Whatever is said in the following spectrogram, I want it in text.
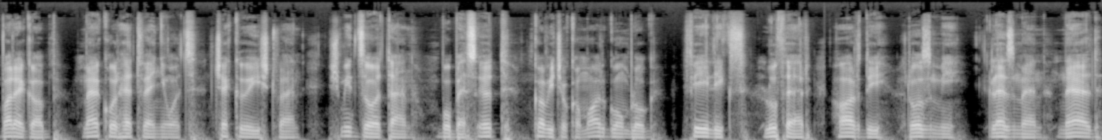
Varegab, Melkor 78, Csekő István, Schmidt Zoltán, Bobesz 5, Kavicsok a Margomblog, Félix, Luther, Hardy, Rozmi, Glezman, Neld,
